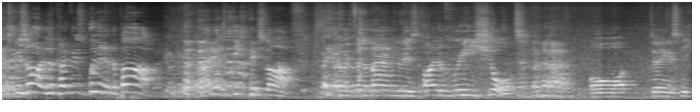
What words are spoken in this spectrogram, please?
It's bizarre. Look over. It's women at the bar. I hear this deep pitched laugh coming from the man who is either really short or doing a sneak.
